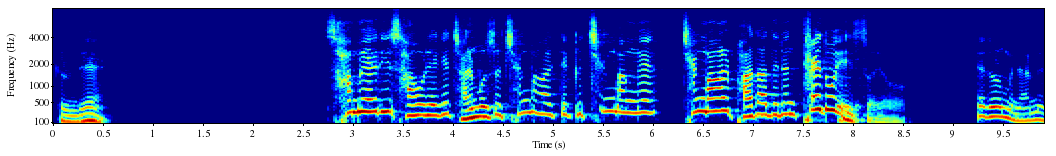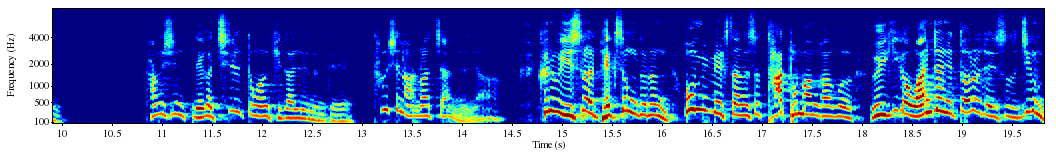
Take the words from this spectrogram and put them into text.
그런데 사무엘이 사울에게 잘못을 책망할 때 그 책망에 책망을 받아들이는 태도에 있어요. 태도는 뭐냐면 당신 내가 7일 동안 기다리는데 당신 안 왔지 않느냐. 그리고 이스라엘 백성들은 호미 백산에서 다 도망가고 의기가 완전히 떨어져 있어서 지금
